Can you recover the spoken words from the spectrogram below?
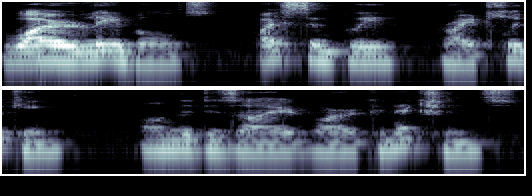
wire labels by simply right-clicking on the desired wire connections.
